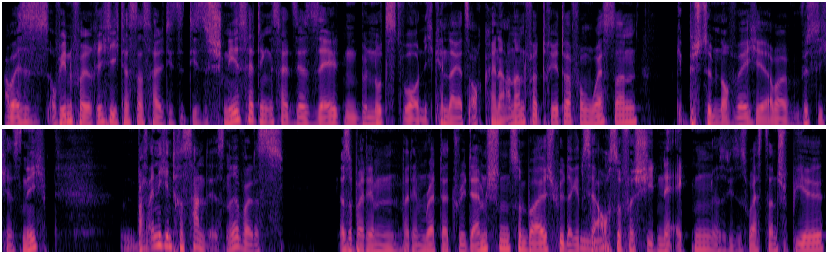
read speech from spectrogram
aber es ist auf jeden Fall richtig, dass das halt diese, dieses Schneesetting ist halt sehr selten benutzt worden. Ich kenne da jetzt auch keine anderen Vertreter vom Western. Gibt bestimmt noch welche, aber wüsste ich jetzt nicht. Was eigentlich interessant ist, ne, weil das also bei dem bei dem Red Dead Redemption zum Beispiel, da gibt's ja Mhm. auch so verschiedene Ecken, also dieses Western-Spiel.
